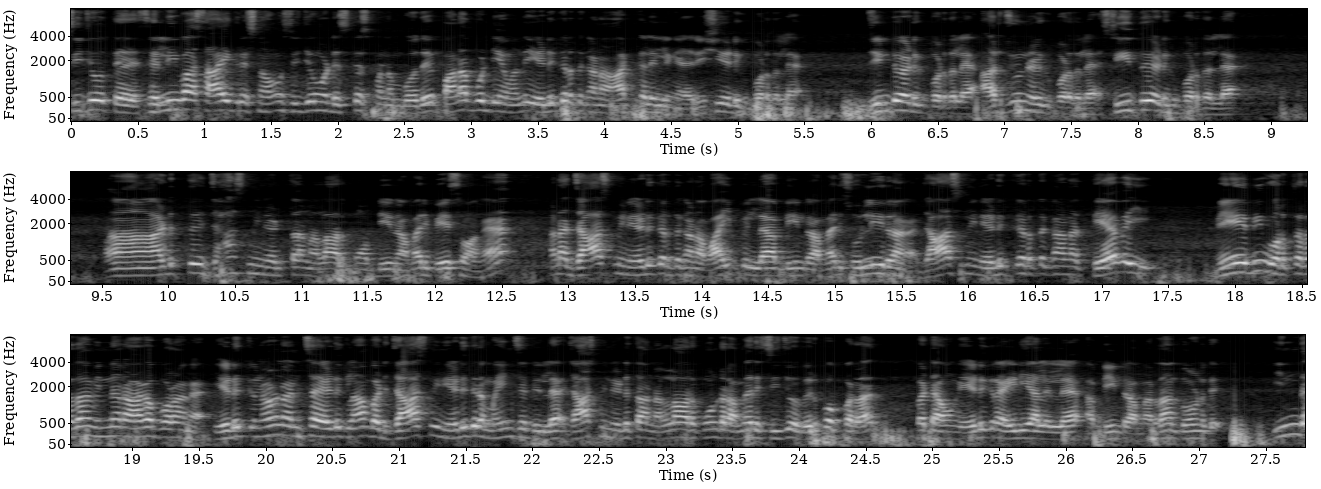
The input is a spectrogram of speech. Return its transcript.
சிஜோ தெ- செலிவா சாய் கிருஷ்ணாவும் சிஜோவும் டிஸ்கஸ் பண்ணும்போது பணப்பொட்டியை வந்து எடுக்கிறதுக்கான ஆட்கள் இல்லைங்க. ரிஷி எடுக்க போகிறதில்ல ஜிண்டோ எடுக்க போகிறதில்ல அர்ஜுன் எடுக்க போகிறதில்ல ஸ்ரீத்து எடுக்க போகிறதில்ல அடுத்து ஜாஸ்மின் எடுத்தால் நல்லாயிருக்கும் அப்படின்ற மாதிரி பேசுவாங்க. ஆனால் ஜாஸ்மின் எடுக்கிறதுக்கான வாய்ப்பு இல்லை அப்படின்ற மாதிரி சொல்லிடுறாங்க. ஜாஸ்மின் எடுக்கிறதுக்கான தேவை மேபி ஒருத்தர் தான் வின்னர் ஆக போகிறாங்க எடுக்கணும்னு நினச்சா எடுக்கலாம் பட் ஜாஸ்மின் எடுக்கிற மைண்ட் செட் இல்லை. ஜாஸ்மின் எடுத்தால் நல்லா இருக்கும்ன்ற மாதிரி சிஜோ விருப்பப்படுறார். பட் அவங்க எடுக்கிற ஐடியாவில் இல்லை அப்படின்ற மாதிரி தான் தோணுது. இந்த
